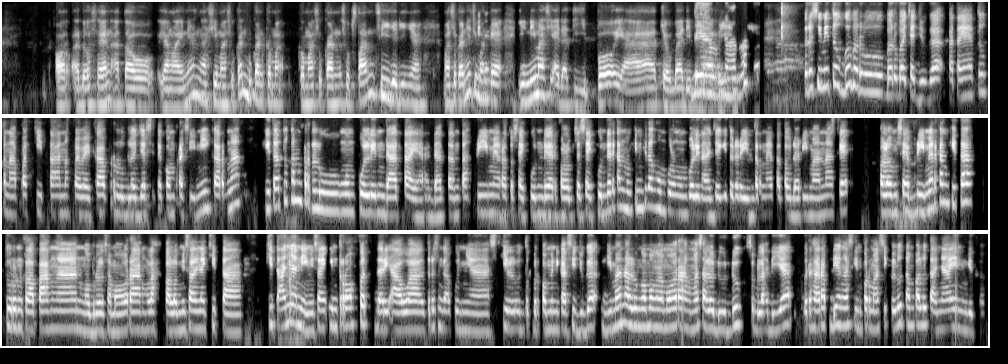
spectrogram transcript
or dosen atau yang lainnya ngasih masukan bukan ke kemasukan substansi jadinya. Masukannya cuma yeah. kayak ini masih ada tipe ya coba dibenerin yeah, terus ini tuh gue baru baru baca juga katanya itu kenapa kita anak PWK perlu belajar site kompres ini karena kita tuh kan perlu ngumpulin data ya data entah primer atau sekunder. Kalau bisa sekunder kan mungkin kita ngumpul-ngumpulin aja gitu dari internet atau dari mana kayak kalau misalnya hmm. primer kan kita turun ke lapangan, ngobrol sama orang lah. Kalau misalnya kita kitanya nih, misalnya introvert dari awal, terus nggak punya skill untuk berkomunikasi juga, gimana lu ngomong sama orang? Masa lu duduk sebelah dia, berharap dia ngasih informasi ke lu tanpa lu tanyain gitu.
